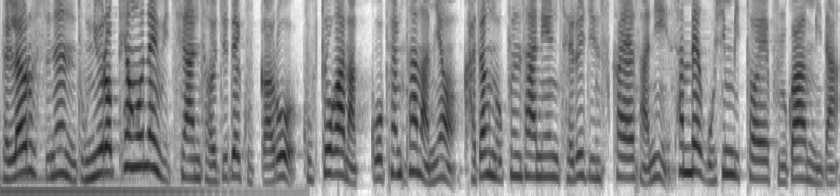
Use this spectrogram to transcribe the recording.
벨라루스는 동유럽 평원에 위치한 저지대 국가로 국토가 낮고 평탄하며 가장 높은 산인 제르진스카야 산이 350m에 불과합니다.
